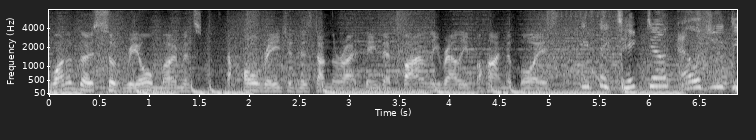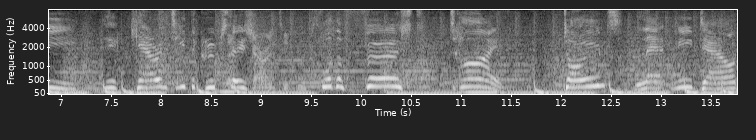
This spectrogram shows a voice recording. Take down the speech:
one of those surreal moments. The whole region has done the right thing. They've finally rallied behind the boys. If they take down LGD, they're guaranteed the group stage Guaranteed for the first time. Don't let me down,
